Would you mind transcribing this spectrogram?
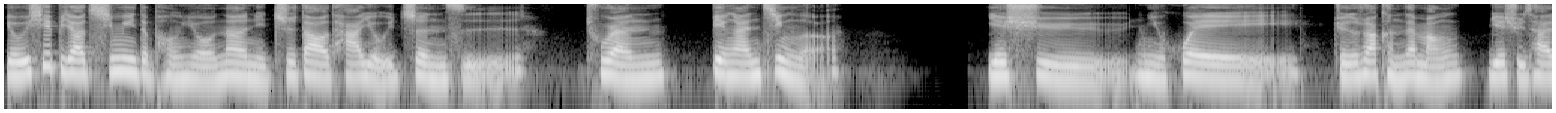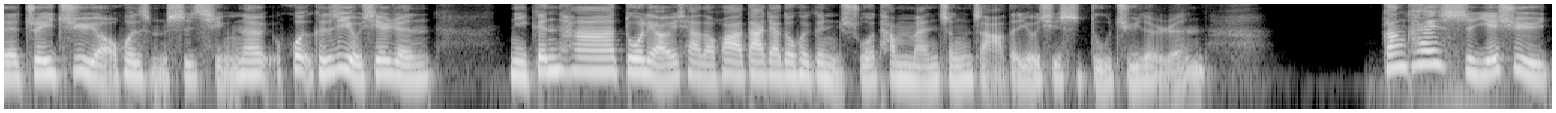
有一些比较亲密的朋友，那你知道他有一阵子突然变安静了，也许你会觉得说他可能在忙，也许他在追剧哦，或者什么事情。那或可是有些人，你跟他多聊一下的话，大家都会跟你说他们蛮挣扎的，尤其是独居的人。刚开始，也许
